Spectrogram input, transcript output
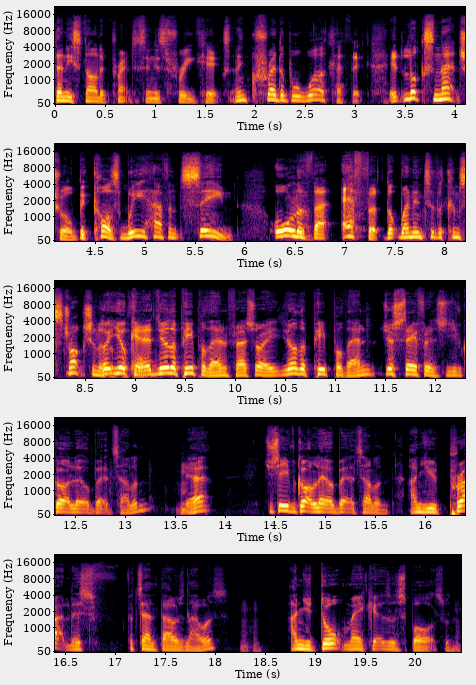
Then he started practicing his free kicks. An incredible work ethic. It looks natural because we haven't seen all of that effort that went into the construction of But the you okay? You know the people then, Fred. Sorry, you know the people then. Just say, for instance, you've got a little bit of talent. Mm-hmm. Yeah. Just say you've got a little bit of talent, and you practice for ten thousand hours, Mm-hmm. and you don't make it as a sportsman.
